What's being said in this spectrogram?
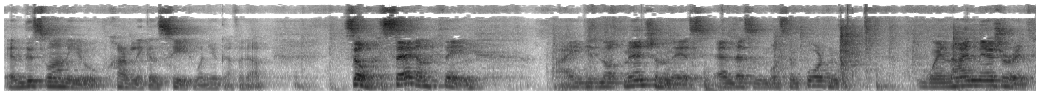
And this one you hardly can see it when you cuff it up. So second thing, I did not mention this, and this is most important. When I measure it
